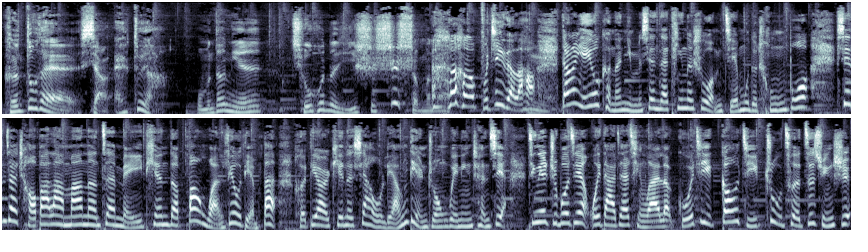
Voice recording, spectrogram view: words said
可能都在想，哎，对啊，我们当年求婚的仪式是什么呢？不记得了哈。当然也有可能你们现在听的是我们节目的重播。现在潮爸辣妈呢，在每一天的傍晚六点半和第二天的下午两点钟为您呈现。今天直播间为大家请来了国际高级注册咨询师、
